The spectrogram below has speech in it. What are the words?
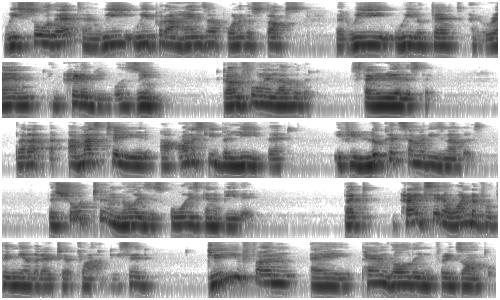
We saw that and we, we put our hands up. One of the stocks that we we looked at and ran incredibly was Zoom. Don't fall in love with it. Stay realistic. But I, I must tell you, I honestly believe that if you look at some of these numbers, the short-term noise is always going to be there. But Craig said a wonderful thing the other day to a client. He said, "Do you phone a Pam Golding, for example,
